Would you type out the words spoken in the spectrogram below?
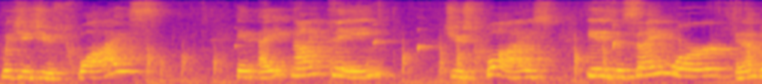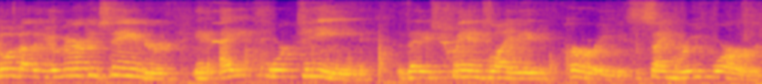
which is used twice, in 819, it's used twice. It is the same word, and I'm going by the New American Standard, in 814 that is translated hurried. It's the same root word.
